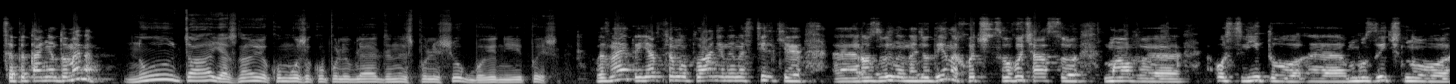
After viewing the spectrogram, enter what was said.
Це питання до мене. Ну, так, я знаю, яку музику полюбляє Денис Поліщук, бо він її пише. Ви знаєте, я в цьому плані не настільки е, розвинена людина, хоч свого часу мав е, освіту е, музичну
